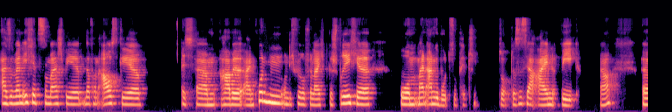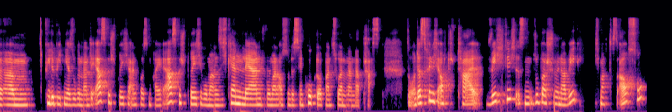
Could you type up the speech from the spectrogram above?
Also wenn ich jetzt zum Beispiel davon ausgehe, ich ähm, habe einen Kunden und ich führe vielleicht Gespräche, um mein Angebot zu pitchen. So, das ist ja ein Weg. Ja, ähm, viele bieten ja sogenannte Erstgespräche an, kostenfreie Erstgespräche, wo man sich kennenlernt, wo man auch so ein bisschen guckt, ob man zueinander passt. So, und das finde ich auch total wichtig, ist ein super schöner Weg. Ich mache das auch so.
